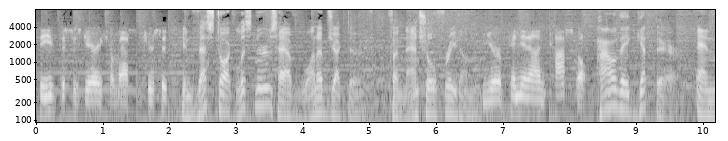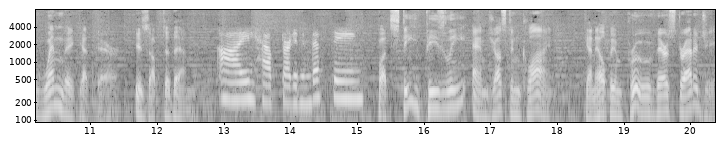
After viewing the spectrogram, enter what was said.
Steve. This is Gary from Massachusetts. Invest Talk listeners have one objective financial freedom. Your opinion on Costco. How they get there and when they get there is up to them. I have started investing. But Steve Peasley and Justin Klein can help improve their strategy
